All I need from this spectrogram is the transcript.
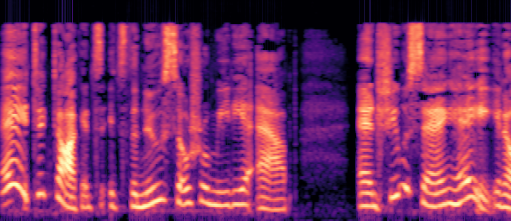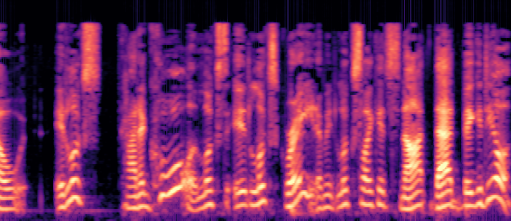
Hey, TikTok! It's it's the new social media app, and she was saying, hey, you know, it looks kind of cool. It looks it looks great. I mean, it looks like it's not that big a deal.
